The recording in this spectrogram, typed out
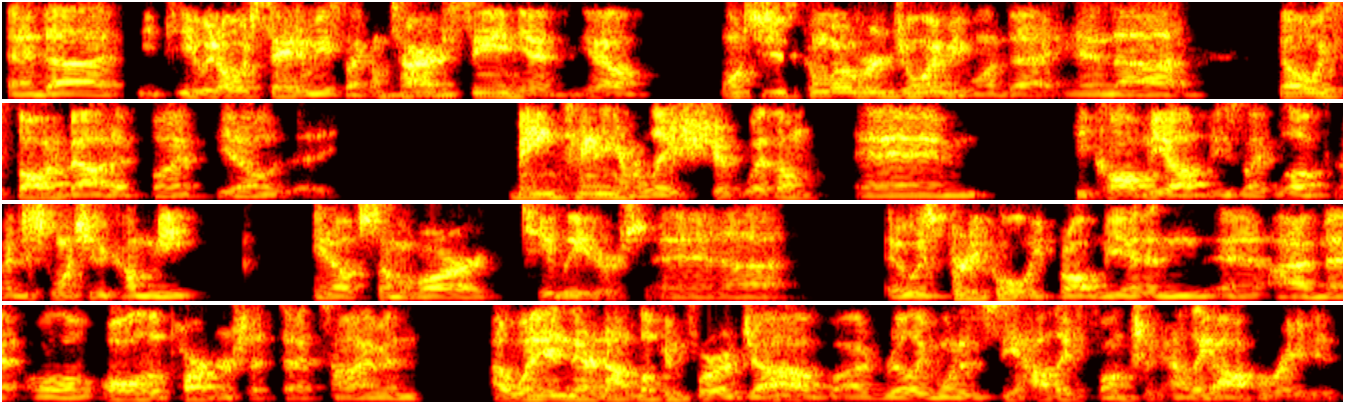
And uh, he, he, would always say to me, "He's like, I'm tired of seeing you. You know, why don't you just come over and join me one day?" And uh, I always thought about it, but you know, maintaining a relationship with him, and he called me up. he's like, "Look, I just want you to come meet you know, some of our key leaders. And, uh, it was pretty cool. He brought me in and, and I met all, all the partners at that time. And I went in there not looking for a job. I really wanted to see how they function, how they operated,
